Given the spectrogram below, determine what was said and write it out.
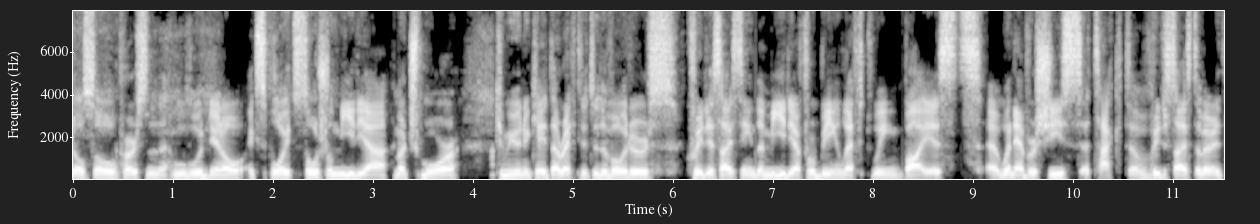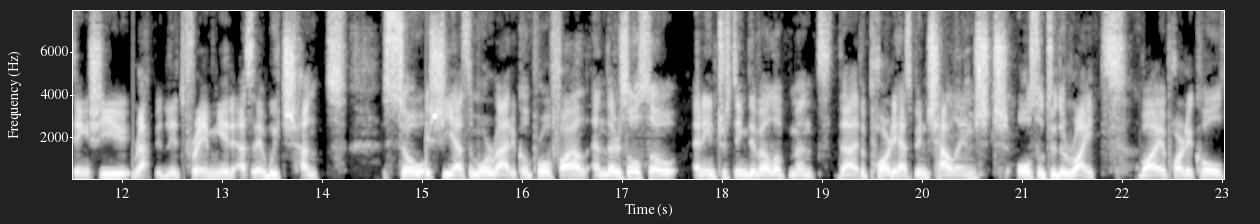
also person who would, you know, exploit social media much more, communicate directly to the voters, criticizing the media for being left wing biased. Uh, whenever she's attacked or criticized of everything, she rapidly framing it as a witch hunt. So she has a more radical profile. And there's also an interesting development that the party has been challenged also to the right by a party called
